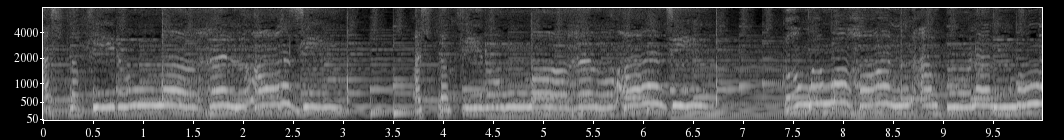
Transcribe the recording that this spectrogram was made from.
أستغفر الله العظيم. أستغفر الله العظيم memohon ampunanmu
